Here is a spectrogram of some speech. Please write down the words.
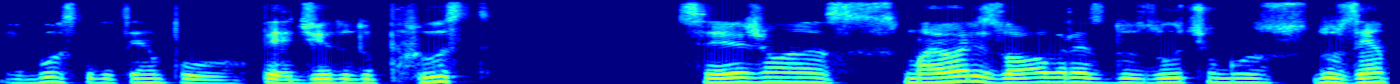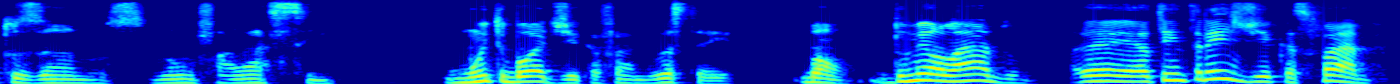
e Em Busca do Tempo Perdido do Proust, sejam as maiores obras dos últimos 200 anos, vamos falar assim. Muito boa dica, Fábio, gostei. Bom, do meu lado, é, eu tenho três dicas, Fábio.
